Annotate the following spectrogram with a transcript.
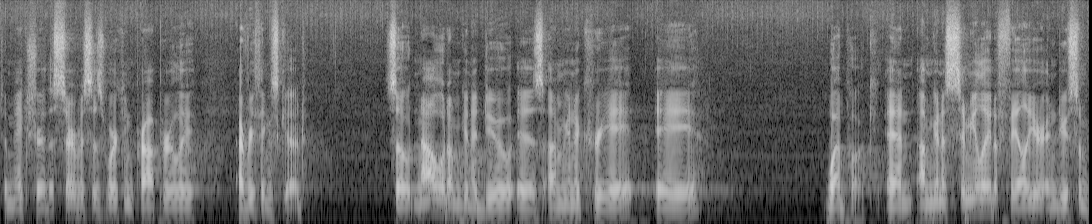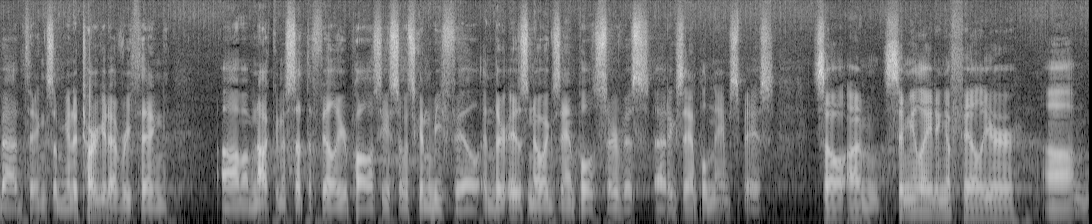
to make sure the service is working properly. Everything's good. So now what I'm going to do is I'm going to create a webhook. And I'm going to simulate a failure and do some bad things. I'm going to target everything. Um, I'm not going to set the failure policy, so it's going to be fail. And there is no example service at example namespace. So I'm simulating a failure, um,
